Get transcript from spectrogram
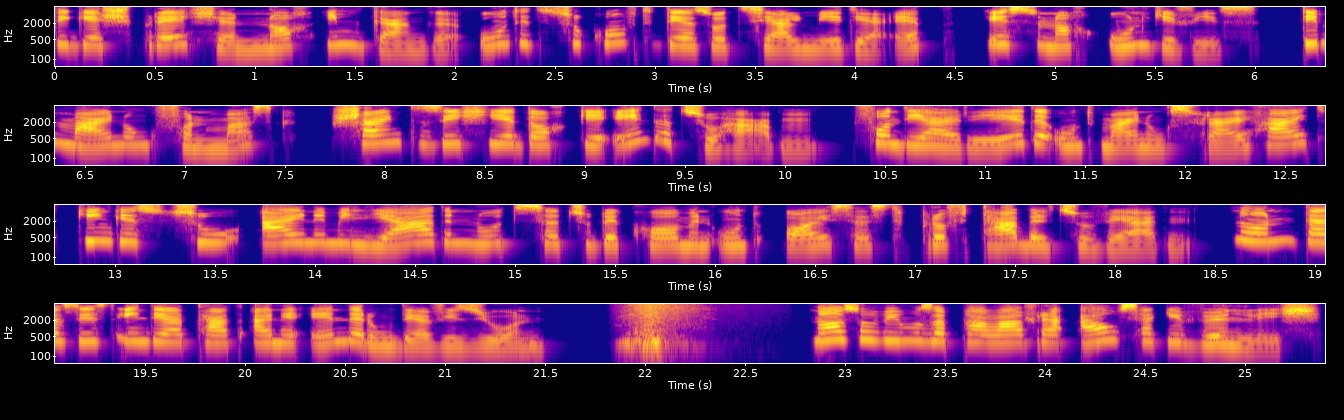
die Gespräche noch im Gange und die Zukunft der Social-Media-App ist noch ungewiss. Die Meinung von Musk scheint sich jedoch geändert zu haben. Von der Rede- und Meinungsfreiheit ging es zu, eine Milliarde Nutzer zu bekommen und äußerst profitabel zu werden. Nun, das ist in der Tat eine Änderung der Vision. Nós ouvimos a palavra außergewöhnlich.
